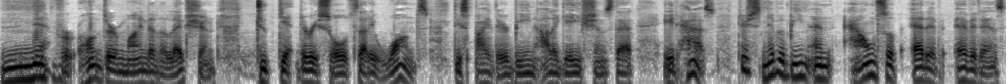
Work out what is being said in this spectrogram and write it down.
never undermined an election to get the results that it wants, despite there being allegations that it has. There's never been an ounce of evidence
